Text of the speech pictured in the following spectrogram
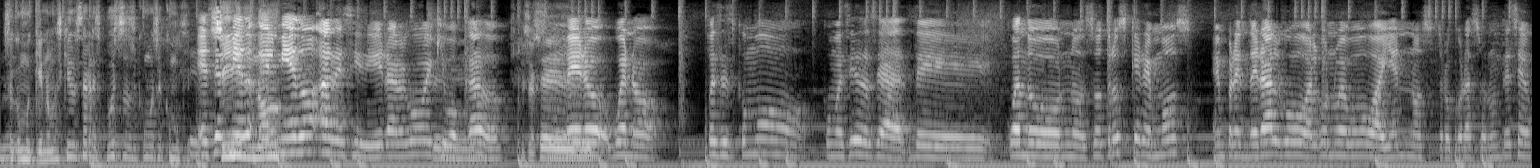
o sea, como que no más quiero esa respuesta, o sea, como, o sea, como que, Es el, sí, miedo, no. el miedo a decidir algo Sí. equivocado. Exacto. Sí. Pero bueno, pues es como, como decías, o sea, de cuando nosotros queremos emprender algo, algo nuevo, hay en nuestro corazón un deseo,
